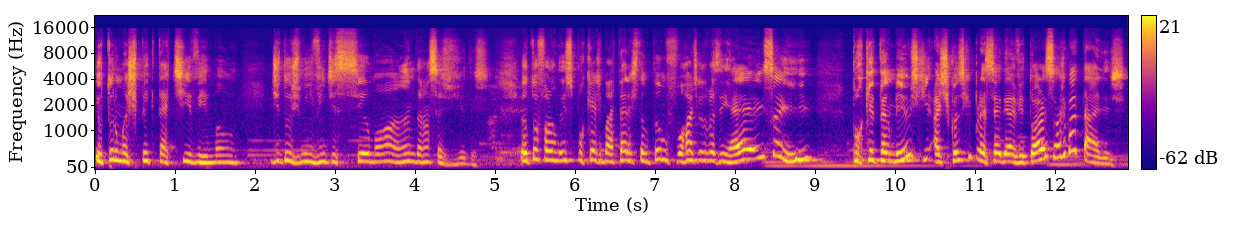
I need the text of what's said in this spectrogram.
Eu estou numa expectativa, irmão, de 2020 ser o maior ano das nossas vidas. Eu estou falando isso porque as batalhas estão tão fortes que eu estou assim: é isso aí. Porque também as coisas que precedem a vitória são as batalhas.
